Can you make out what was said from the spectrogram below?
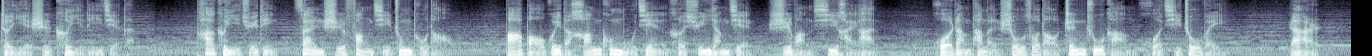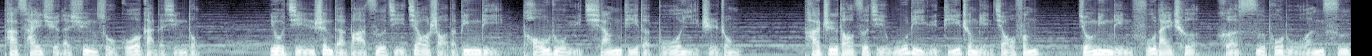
这也是可以理解的。他可以决定暂时放弃中途岛，把宝贵的航空母舰和巡洋舰驶往西海岸，或让他们收缩到珍珠港或其周围。然而，他采取了迅速果敢的行动，又谨慎地把自己较少的兵力投入与强敌的博弈之中。他知道自己无力与敌正面交锋，就命令弗莱彻和斯普鲁恩斯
